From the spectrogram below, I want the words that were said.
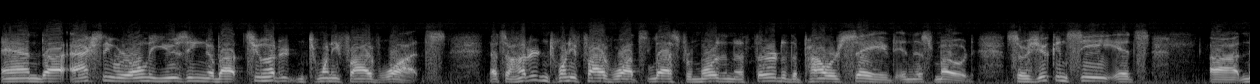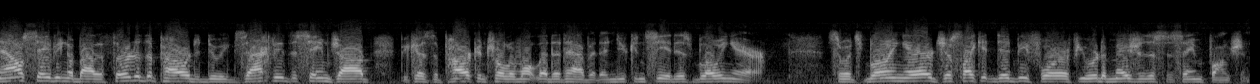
And uh, actually, we're only using about 225 watts. That's 125 watts less for more than a third of the power saved in this mode. So as you can see, it's uh, now saving about a third of the power to do exactly the same job because the power controller won't let it have it. And you can see it is blowing air. So it's blowing air just like it did before if you were to measure this the same function.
